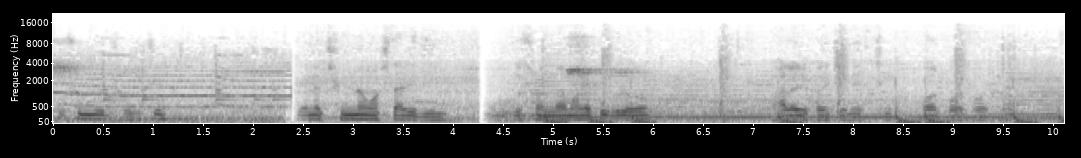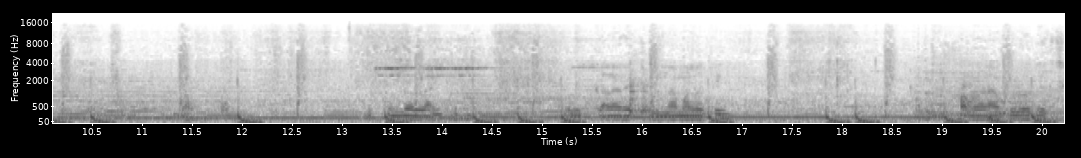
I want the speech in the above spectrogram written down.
কি সুন্দর ঝুলছে। যেন ছিন্ন মশলারই দিন। এদিকে সন্ধ্যা মালতিগুলো ভালোই হয়েছে দেখছি। পর পর পর সুন্দর লাগছে। হলুদ কালারের সন্ধ্যা মালতি কলাগুলো দেখছি,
